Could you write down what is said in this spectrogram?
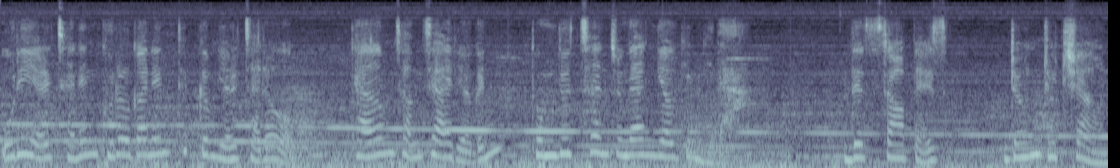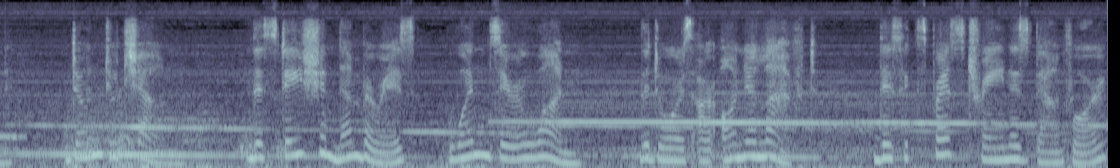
우리 열차는 구로 가는 특급 열차로 다음 정차역은 동두천 중앙역입니다. This stop is Dongducheon, Dongducheon. The station number is 101. The doors are on your left. This express train is bound for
